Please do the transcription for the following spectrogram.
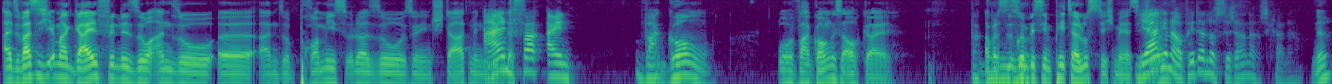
Also was ich immer geil finde, so an so, äh, an so Promis oder so, so in den Staaten, wenn die Einfach ein Waggon. Oh, Waggon ist auch geil. Aber das ist so ein bisschen Peter Lustig-mäßig, Ja, oder? genau, Peter Lustig, da dachte ich gerade. Ne?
